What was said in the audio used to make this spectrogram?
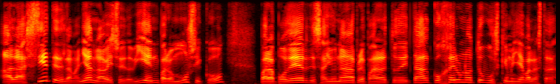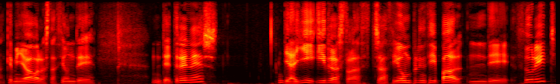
A las 7 de la mañana, habéis oído bien, para un músico, para poder desayunar, preparar todo y tal, coger un autobús que me llevaba a la, que me llevaba a la estación de, de trenes, de allí ir hasta la estación principal de Zurich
